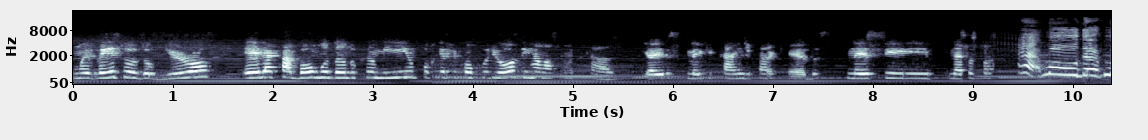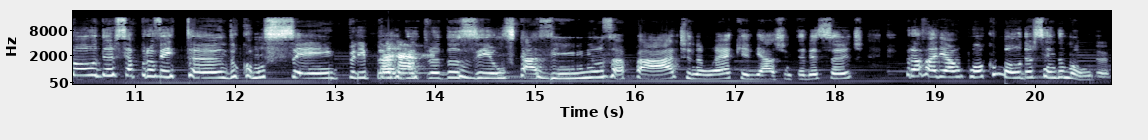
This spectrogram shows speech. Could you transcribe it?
Um evento do Bureau ele acabou mudando o caminho porque ficou curioso em relação a esse caso. E aí eles meio que caem de paraquedas nesse, nessa situação. É, Mulder, Mulder se aproveitando, como sempre, para introduzir uns casinhos à parte, não é? Que ele acha interessante, para variar um pouco, Mulder sendo Mulder.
